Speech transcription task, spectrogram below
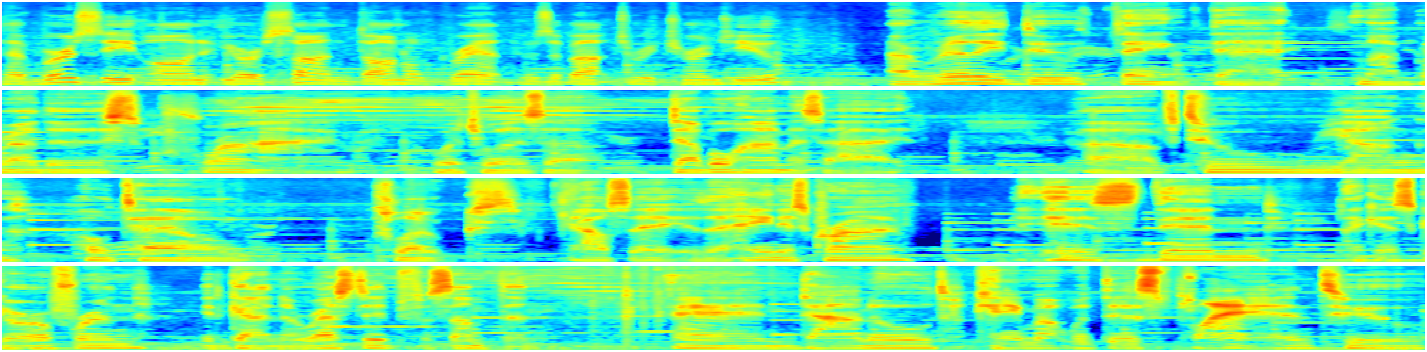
Have mercy on your son, Donald Grant, who's about to return to you. I really do think that my brother's crime, which was a double homicide of two young hotel clerks, I'll say, is a heinous crime. His then, I guess, girlfriend had gotten arrested for something. And Donald came up with this plan to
